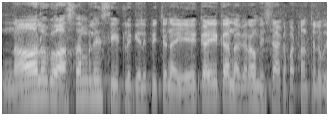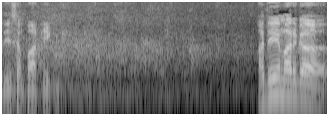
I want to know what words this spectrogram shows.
నాలుగు అసెంబ్లీ సీట్లు గెలిపించిన ఏకైక నగరం విశాఖపట్నం తెలుగుదేశం పార్టీకి. అదే మారిగా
